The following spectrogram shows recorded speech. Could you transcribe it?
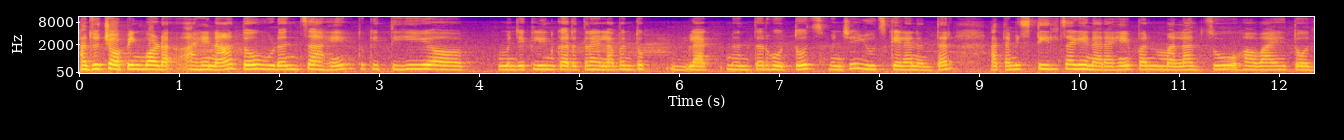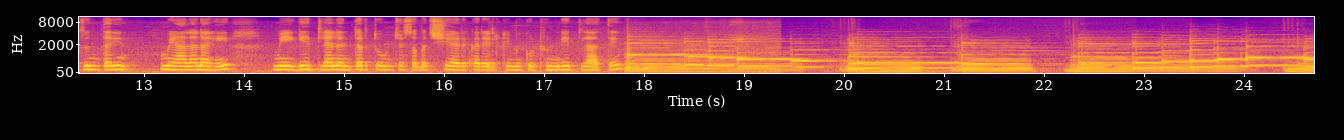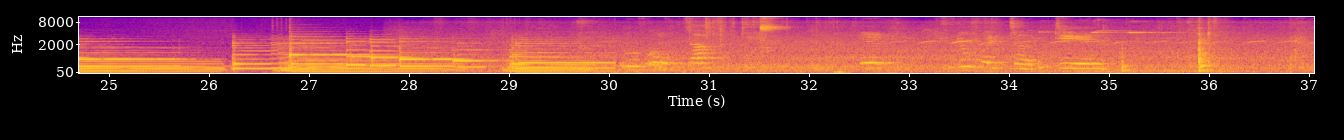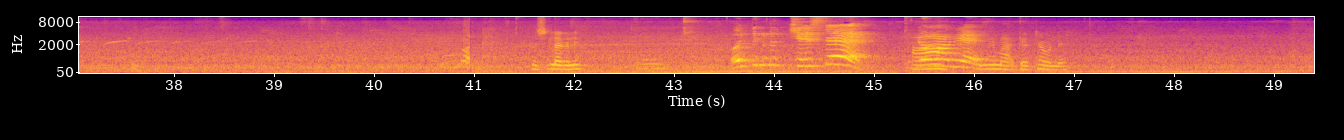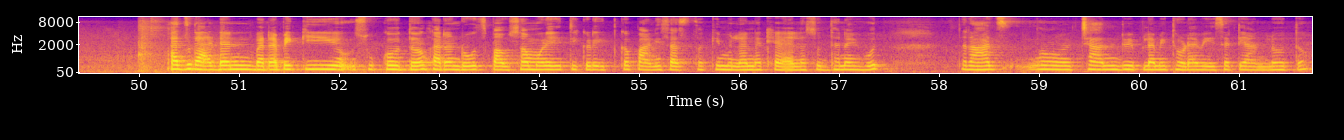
हा जो चॉपिंग बोर्ड आहे ना तो वुडनचा आहे. तो कितीही म्हणजे क्लीन करत राहिला पण तो ब्लॅक नंतर होतोच म्हणजे यूज केल्यानंतर. आता मी स्टीलचा घेणार आहे पण मला जो हवा आहे तो अजून तरी मिळाला नाही. मी घेतल्यानंतर तुमच्यासोबत शेअर करेल की मी कुठून घेतला ते. कसे लागले. मी मागे ठेवले आज गार्डन बऱ्यापैकी सुकं होतं कारण रोज पावसामुळे तिकडे इतकं पाणी साचतं की मुलांना खेळायला सुद्धा नाही होत. तर आज छान द्वीपला मी थोड्या वेळेसाठी आणलं होतं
